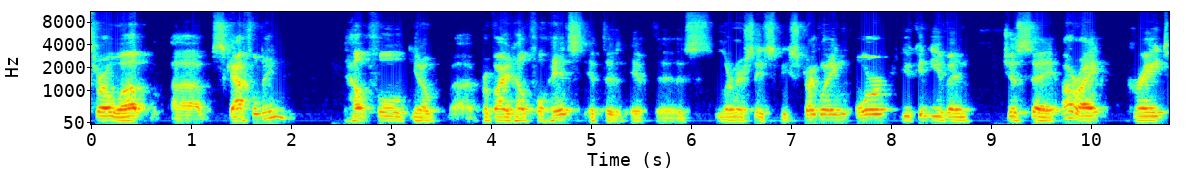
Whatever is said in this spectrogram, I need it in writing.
throw up uh, scaffolding helpful you know uh, provide helpful hints if the if the learner seems to be struggling or you can even just say all right great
